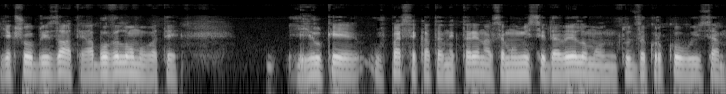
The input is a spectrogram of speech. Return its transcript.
Якщо обрізати або виломувати гілки в персика та нектарина в самому місці, де виломано, тут закроковується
